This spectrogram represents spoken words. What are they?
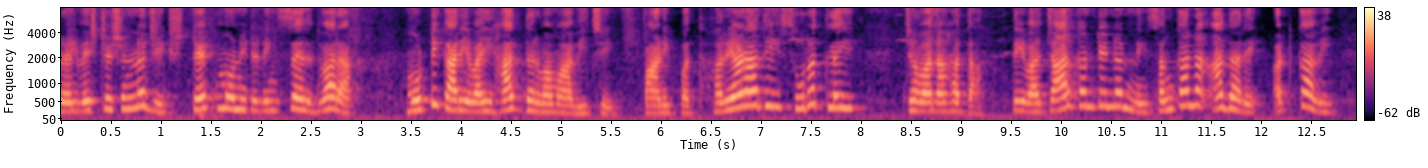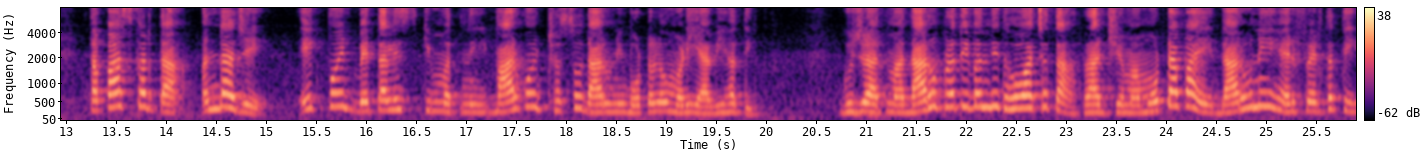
railway station નજીક સ્ટેટ મોનિટરિંગ સેલ દ્વારા મોટી કાર્યવાહી હાથ ધરવામાં આવી છે. પાણીપત હરિયાણાથી સુરત લઈ જવાના હતા તેવા ચાર કન્ટેનરને શંકાના આધારે અટકાવી તપાસ કરતા અંદાજે એક પોઈન્ટ બેતાલીસ કિંમતની બાર પોઈન્ટ છસો દારૂની બોટલો મળી આવી હતી. ગુજરાતમાં દારૂ પ્રતિબંધિત હોવા છતાં રાજ્યમાં મોટા પાયે દારૂની હેરફેર થતી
